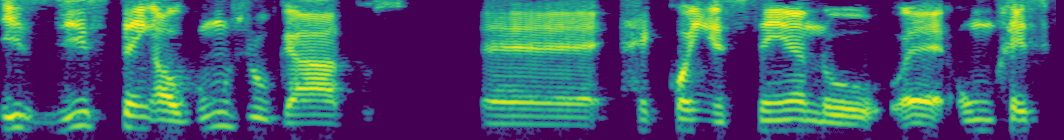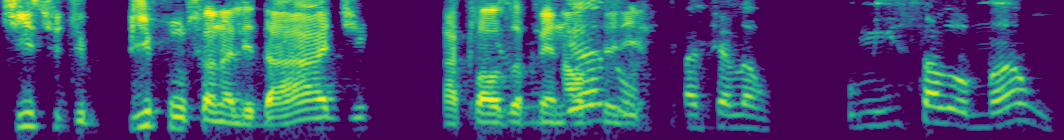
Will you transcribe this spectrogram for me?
existem alguns julgados é, reconhecendo é, um resquício de bifuncionalidade. A cláusula penal engano, teria. Marcelão, o ministro Salomão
